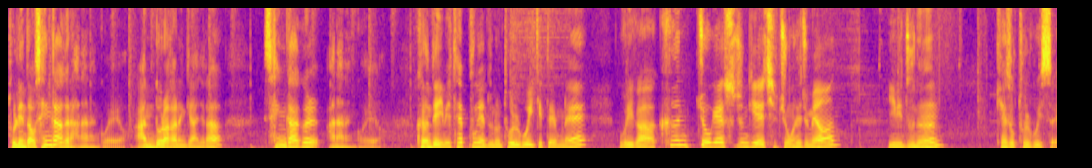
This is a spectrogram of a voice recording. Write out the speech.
돌린다고 생각을 안 하는 거예요. 안 돌아가는 게 아니라 생각을 안 하는 거예요. 그런데 이미 태풍의 눈은 돌고 있기 때문에 우리가 큰 쪽의 수증기에 집중을 해주면 이미 눈은 계속 돌고 있어요.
